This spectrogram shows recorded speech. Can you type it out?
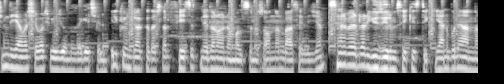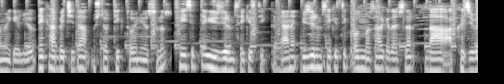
Şimdi yavaş yavaş videomuza geçelim. İlk önce arkadaşlar Faceit neden oynamalısınız ondan bahsedeceğim. Serverler 128 tik. Yani bu ne anlama geliyor? Rekabetçide 64 tikte oynuyorsunuz. Faceit'te 128 tikte. Yani 128 tik olması arkadaşlar daha akıcı ve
